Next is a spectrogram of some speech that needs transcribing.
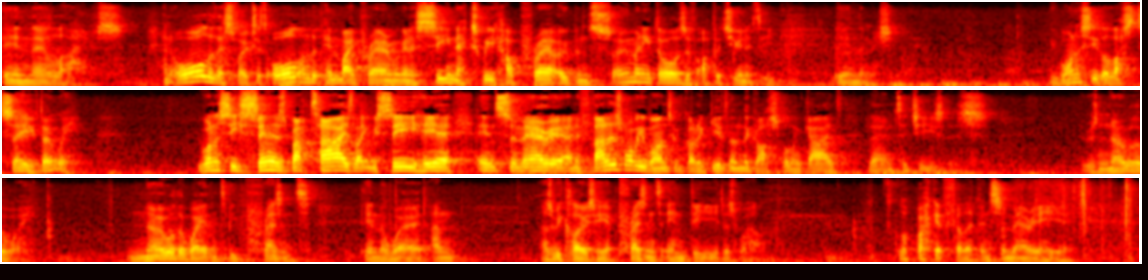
in their lives. And all of this, folks, it's all underpinned by prayer. And we're going to see next week how prayer opens so many doors of opportunity in the mission. We want to see the lost saved, don't we? We want to see sinners baptized like we see here in Samaria. And if that is what we want, we've got to give them the gospel and guide them to Jesus. There is no other way. No other way than to be present in the word. And as we close here, present indeed as well. Look back at Philip in Samaria here.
